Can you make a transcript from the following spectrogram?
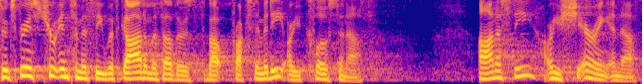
To experience true intimacy with God and with others, it's about proximity. Are you close enough? Honesty. Are you sharing enough?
